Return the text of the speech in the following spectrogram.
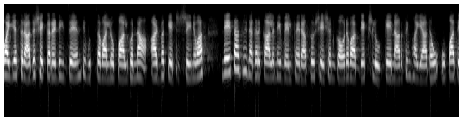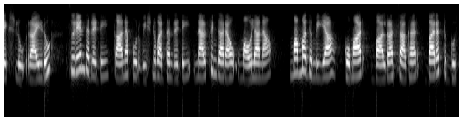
వైఎస్ రాజశేఖర రెడ్డి జయంతి ఉత్సవాల్లో పాల్గొన్న advocate Srinivas Netaji Nagar colony welfare association గౌరవ అధ్యక్షులు కె. నరసింహ యాదవ్ ఉపాధ్యక్షులు రాయుడు సురేందర్ రెడ్డి కానాపూర్ విష్ణువర్ధన్ రెడ్డి నరసింగారావు మౌలానా మహమ్మద్ మియా కుమార్ బాలరాజ్ సాగర్ భరత్ గు-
